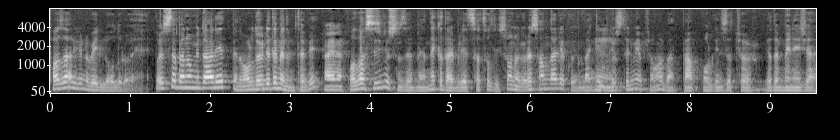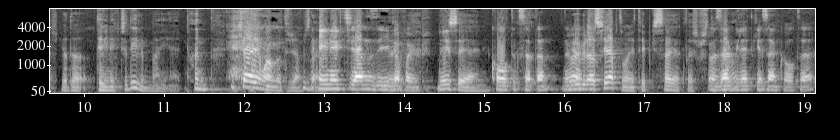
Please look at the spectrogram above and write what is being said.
Pazar günü belli olur o yani. Dolayısıyla ben o müdahale etmedim. Orada öyle demedim tabii. Aynen. Vallahi siz biliyorsunuz dedim yani ne kadar bilet satıldıysa ona göre sandalye koyun. Ben gelip Hmm. gösterimi yapacağım ama ben ben organizatör ya da menajer ya da değnekçi değilim ben yani. Ben hikayemi anlatacağım sadece. Değnekçi yalnız Yalnız iyi kafaymış. Neyse yani. Koltuk satan değil mi? biraz şey yaptım hani tepkisel yaklaşmıştım. Özel falan. bilet kesen koltuğa.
